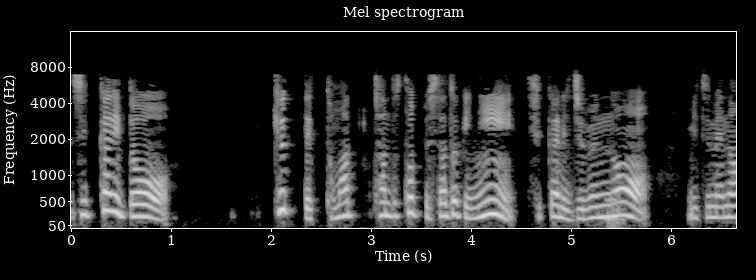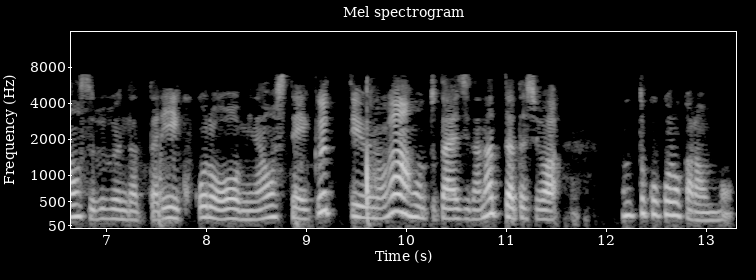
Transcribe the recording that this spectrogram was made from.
う、しっかりと、キュッて止まっ、ちゃんとストップした時に、しっかり自分の見つめ直す部分だったり、心を見直していくっていうのが、本当大事だなって私は、本当心から思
